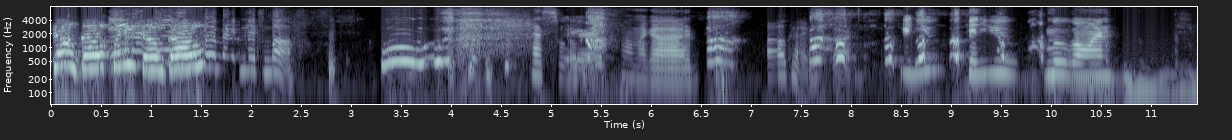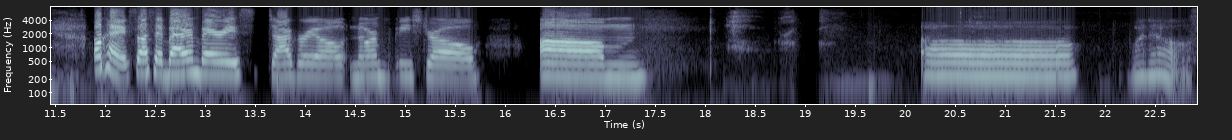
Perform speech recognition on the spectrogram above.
don't go, please don't I'll go. Come back next month. Woo. I swear. Oh my God. Okay. Sorry. Can you can you move on? Okay, so I said Batter and Berries, Ja' Grill, Norm's Bistro. Um. Uh. What else?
